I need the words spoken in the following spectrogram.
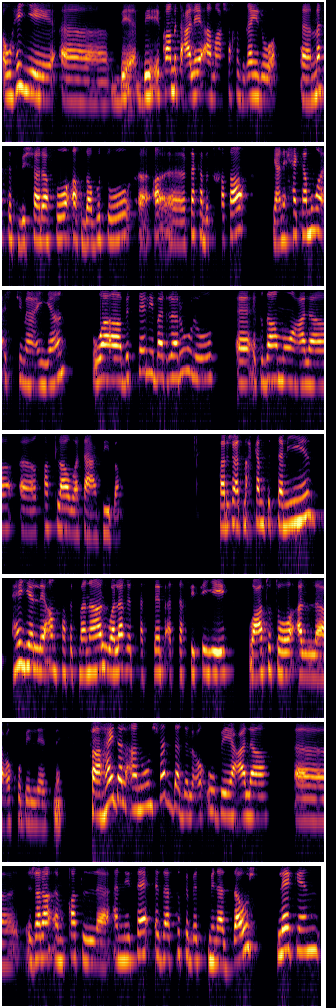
وهي آه، بإقامة علاقة مع شخص غيره آه، مست بشرفه أغضبته ارتكبت خطأ يعني حكموها اجتماعيا وبالتالي برروا له آه، إقدامه على آه، قتلها وتعذيبها فرجعت محكمة التمييز هي اللي أنصفت منال ولغت أسباب التخفيفية وعطته العقوبة اللازمة. فهيدا القانون شدد العقوبة على آه، جرائم قتل النساء إذا ارتكبت من الزوج. لكن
